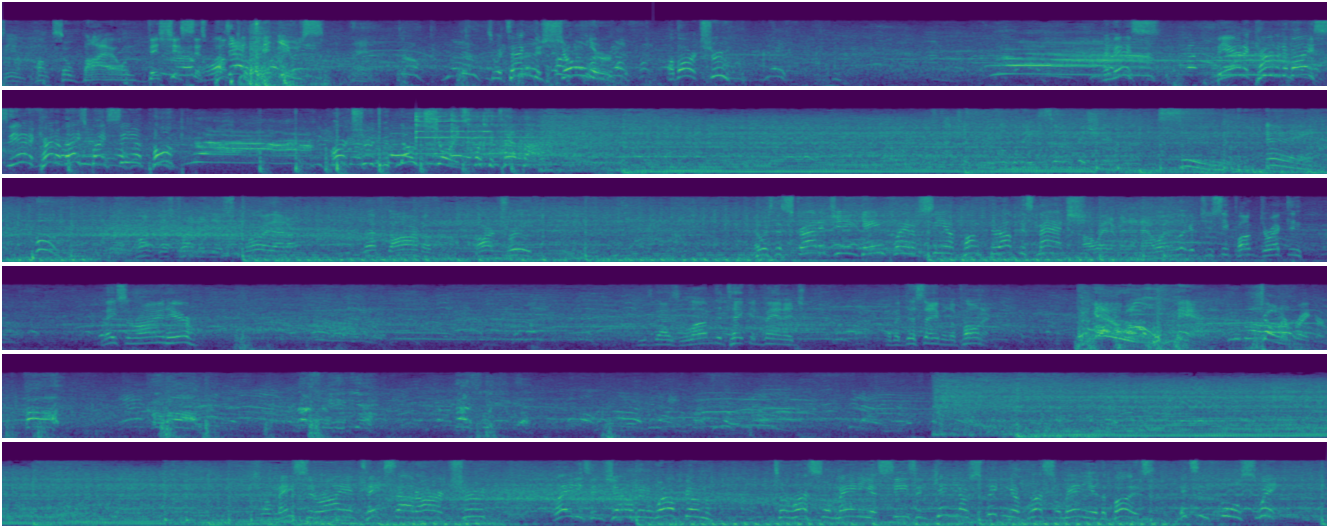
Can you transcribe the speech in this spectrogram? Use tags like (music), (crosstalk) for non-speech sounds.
CM Punk so vile and vicious as Punk continues to attack the shoulder of R-Truth. And this, the Anaconda Vise, the Anaconda Vise by CM Punk. R-Truth with no choice but to tap out. CM Punk. Punk just trying to destroy that left arm of our truth. It was the strategy and game plan of CM Punk throughout this match. Oh, wait a minute now. Look at you see Punk directing Mason Ryan here. These guys love to take advantage of a disabled opponent. Oh, man. Shoulder breaker. Ah! Mason Ryan takes out our truth. Ladies and gentlemen, welcome to WrestleMania season. King, you know, speaking of WrestleMania, the buzz, it's in full swing.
